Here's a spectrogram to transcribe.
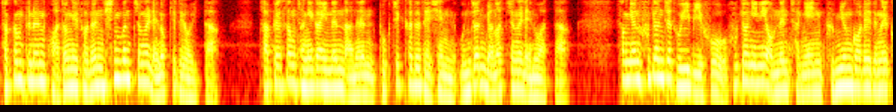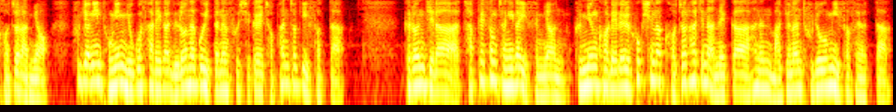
적금 드는 과정에서는 신분증을 내놓게 되어 있다. 자폐성 장애가 있는 나는 복지카드 대신 운전면허증을 내놓았다. 성년 후견제 도입 이후 후견인이 없는 장애인 금융거래 등을 거절하며 후견인 동행 요구 사례가 늘어나고 있다는 소식을 접한 적이 있었다. 그런지라 자폐성 장애가 있으면 금융 거래를 혹시나 거절하지는 않을까 하는 막연한 두려움이 있어서였다.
